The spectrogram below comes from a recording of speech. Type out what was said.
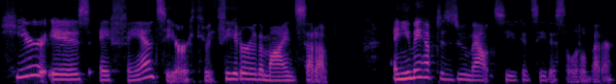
here is a fancier theater of the mind setup. And you may have to zoom out so you can see this a little better.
